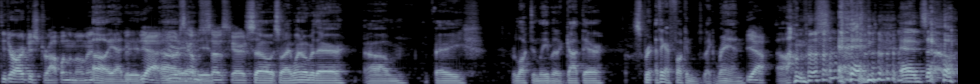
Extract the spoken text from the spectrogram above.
Did your heart just drop on the moment? Oh yeah, dude. Yeah, you Oh, were just yeah, like, I'm dude. so scared. So so I went over there, um, very reluctantly, but I got there. Sprint. I think I fucking like ran. yeah. Um, and and so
